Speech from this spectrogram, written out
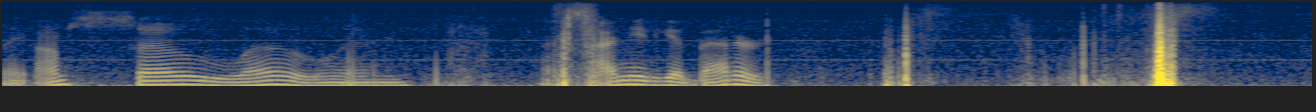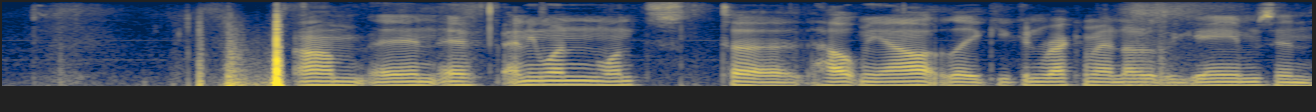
Like, I'm so low and I, need to get better. Um, and if anyone wants to help me out, like, you can recommend other games and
